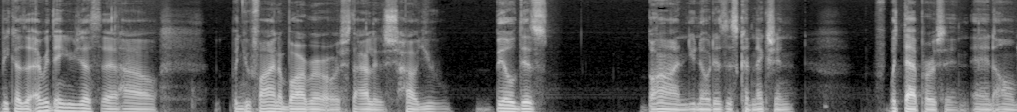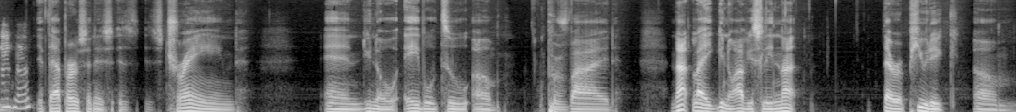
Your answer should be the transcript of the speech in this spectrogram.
Because of everything you just said how when you find a barber or a stylist how you build this bond you know there's this connection with that person and um Mhm. if that person is is is trained and you know able to um provide not like you know obviously not therapeutic um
